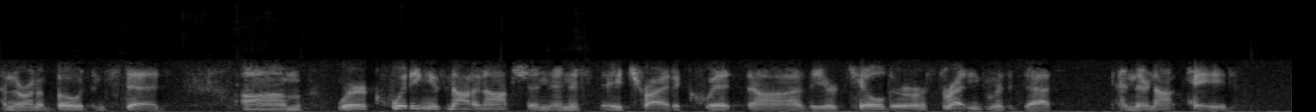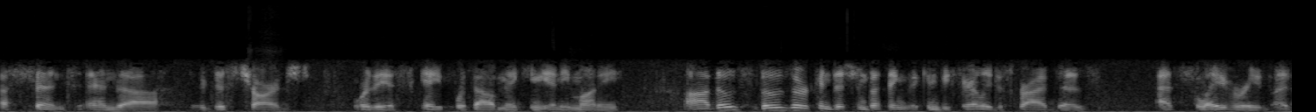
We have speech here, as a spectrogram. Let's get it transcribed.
and they're on a boat instead, um, where quitting is not an option. And if they try to quit, uh, they are killed or, or threatened with death, and they're not paid a cent, and uh, they're discharged or they escape without making any money. Uh, those those are conditions I think that can be fairly described as as slavery, but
